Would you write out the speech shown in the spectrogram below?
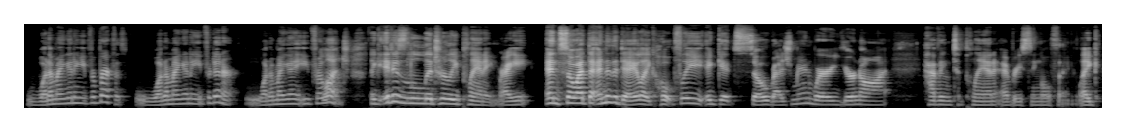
What am I going to eat for breakfast? What am I going to eat for dinner? What am I going to eat for lunch? Like it is literally planning, right? And so at the end of the day, like hopefully it gets so regimen where you're not having to plan every single thing. Like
